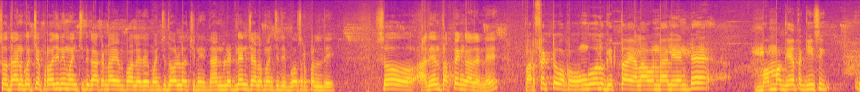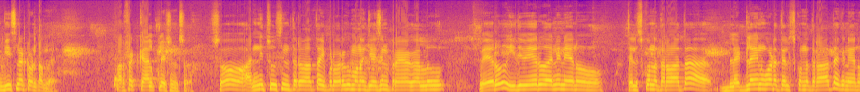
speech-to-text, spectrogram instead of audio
సో దానికి వచ్చే ప్రోజని మంచిది కాకుండా ఏం పోలేదు. మంచి దోళ్ళు వచ్చినాయి. దాని బ్లడ్ లైన్ చాలా మంచిది బోసరపల్లిది. సో అదేం తప్పేం కాదండి. పర్ఫెక్ట్ ఒక ఒంగోలు గిత్త ఎలా ఉండాలి అంటే బొమ్మ గీత గీసి గీసినట్టు ఉంటుంది. పర్ఫెక్ట్ క్యాల్కులేషన్స్. సో అన్నీ చూసిన తర్వాత ఇప్పటివరకు మనం చేసిన ప్రయోగాలు వేరు ఇది వేరు అని నేను తెలుసుకున్న తర్వాత బ్లడ్ లైన్ కూడా తెలుసుకున్న తర్వాత ఇక నేను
